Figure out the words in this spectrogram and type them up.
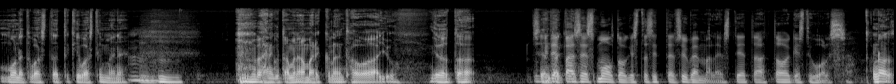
monet vastaa, että kivasti menee. Mm-hmm. Vähän niin kuin tämmöinen amerikkalainen how are you. Sen Miten takia... pääsee small talkista sitten syvemmälle, jos tietää, että on oikeasti huolissaan? No,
